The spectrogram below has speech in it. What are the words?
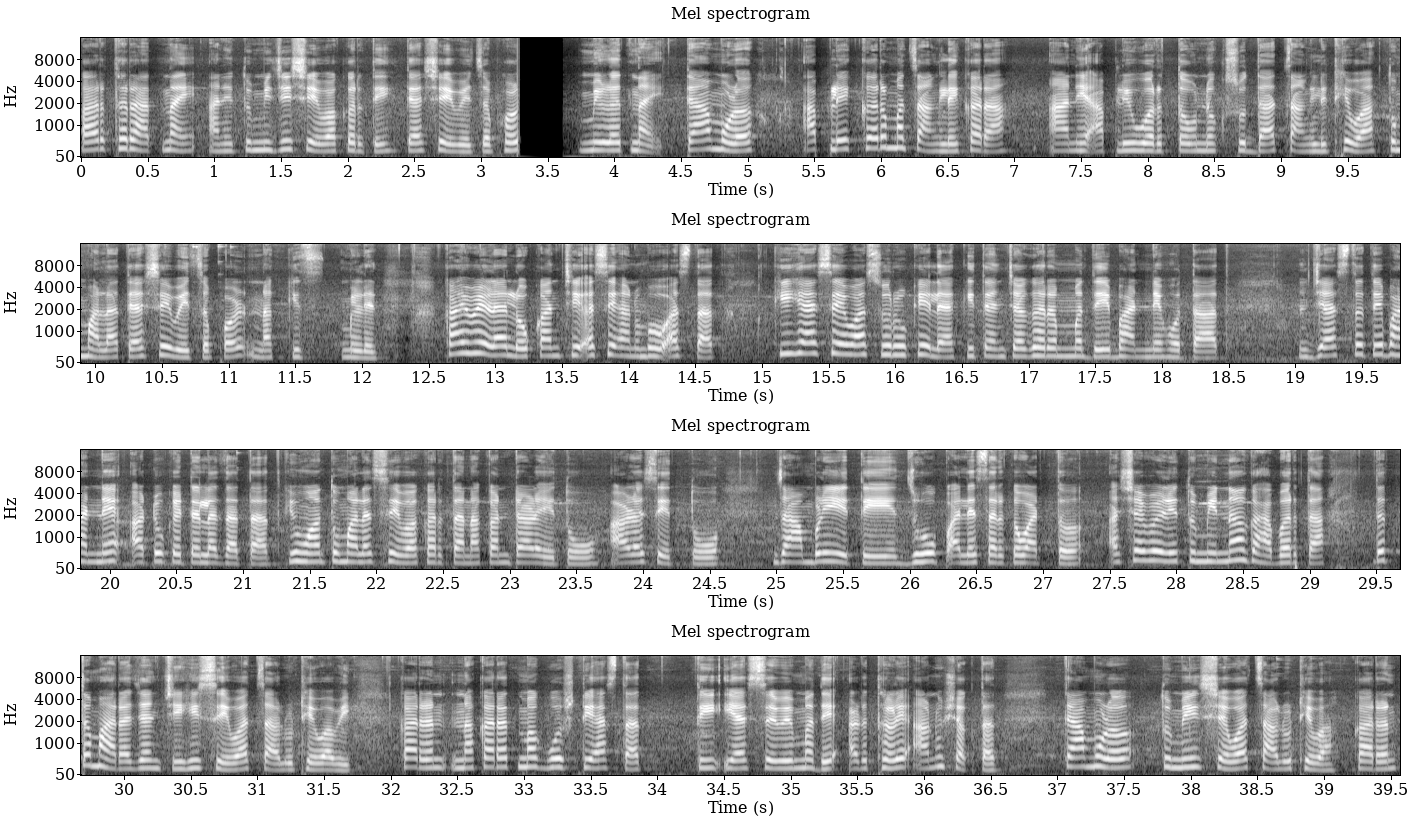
अर्थ राहत नाही आणि तुम्ही जी सेवा करते त्या सेवेचं फळ मिळत नाही. त्यामुळं आपले कर्म चांगले करा आणि आपली वर्तवणूकसुद्धा चांगली ठेवा. तुम्हाला त्या सेवेचं फळ नक्कीच मिळेल. काही वेळा लोकांचे असे अनुभव असतात की ह्या सेवा सुरू केल्या की त्यांच्या घरामध्ये भांडणे होतात. जास्त ते भांडणे आटोक्याला जातात किंवा तुम्हाला सेवा करताना कंटाळा येतो आळस येतो. जांभळी येते झोप आल्यासारखं वाटतं. अशा वेळी तुम्ही न घाबरता दत्त महाराजांची ही सेवा चालू ठेवावी. कारण नकारात्मक गोष्टी असतात ती या सेवेमध्ये अडथळे आणू शकतात. त्यामुळं तुम्ही सेवा चालू ठेवा. कारण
